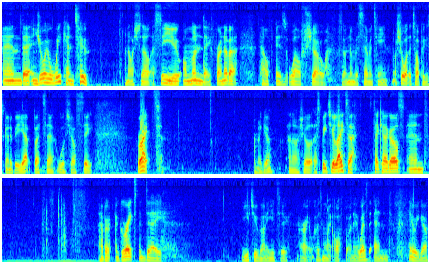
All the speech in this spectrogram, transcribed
and uh, enjoy your weekend too. And I shall see you on Monday for another Health is Wealth show. So number 17. Not sure what the topic is going to be yet, but uh, we shall see. Right. I'm going to go and I shall uh, speak to you later. Take care, girls, and have a, a great day. You too, Bunny, you too. Alright, where's my off button here? Where's the end? Here we go.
